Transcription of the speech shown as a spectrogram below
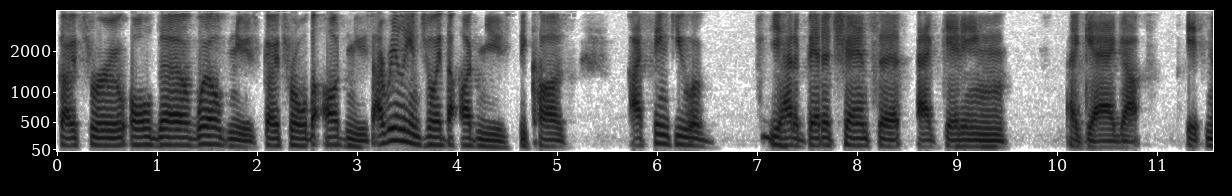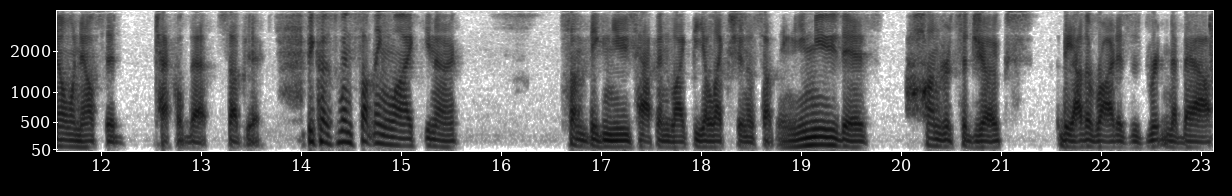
go through all the world news, go through all the odd news. I really enjoyed the odd news because I think you were you had a better chance at, at getting a gag up if no one else had tackled that subject. Because when something like, you know, some big news happened, like the election or something, you knew there's hundreds of jokes the other writers had written about,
